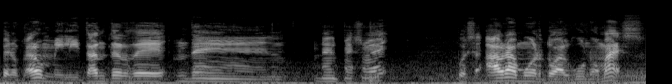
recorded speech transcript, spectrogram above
pero claro, militantes de, del PSOE, pues habrá muerto alguno más.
